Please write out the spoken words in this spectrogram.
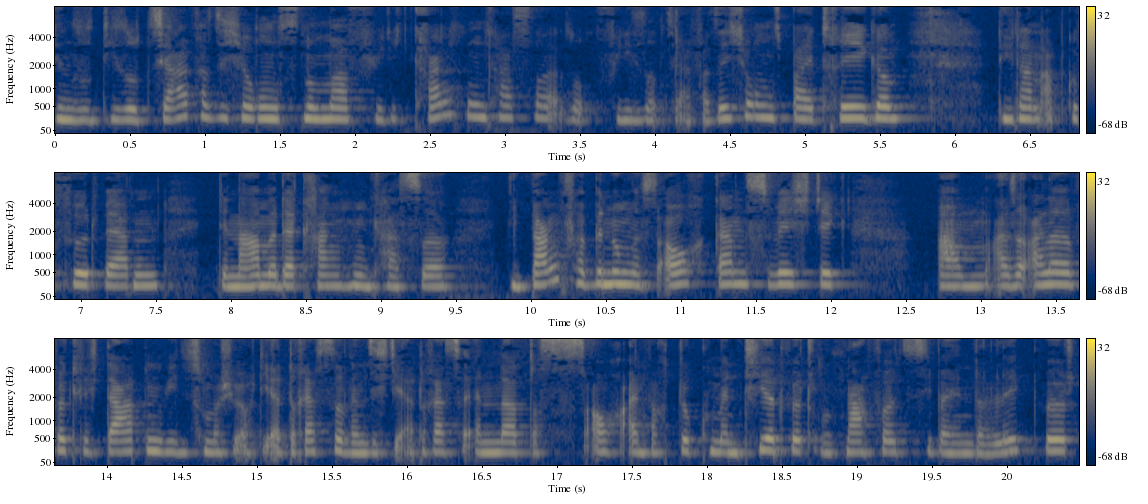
den, die Sozialversicherungsnummer für die Krankenkasse, also für die Sozialversicherungsbeiträge, die dann abgeführt werden, der Name der Krankenkasse. Die Bankverbindung ist auch ganz wichtig. Ähm, also alle wirklich Daten, wie zum Beispiel auch die Adresse, wenn sich die Adresse ändert, dass es auch einfach dokumentiert wird und nachvollziehbar hinterlegt wird.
